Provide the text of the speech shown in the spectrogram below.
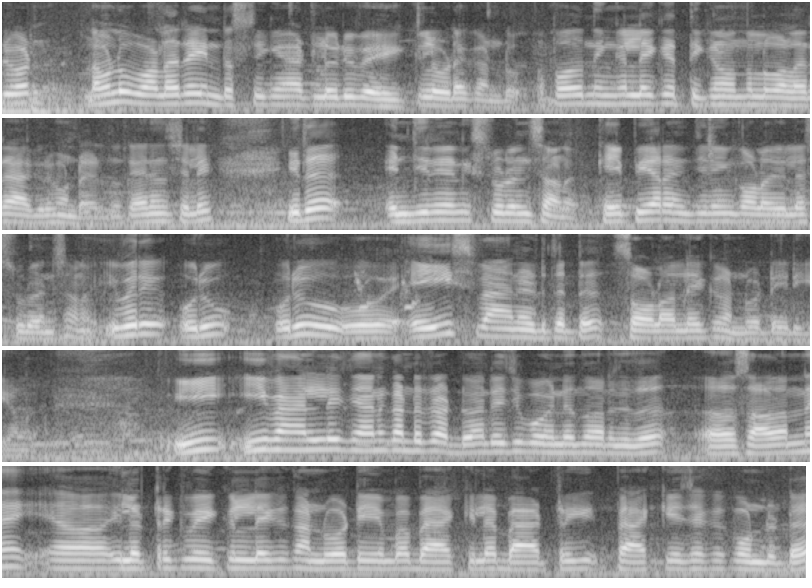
ഒരുവൺ നമ്മൾ വളരെ ഇൻട്രസ്റ്റിംഗ് ആയിട്ടുള്ളൊരു വെഹിക്കിൾ ഇവിടെ കണ്ടു. അപ്പോൾ അത് നിങ്ങളിലേക്ക് എത്തിക്കണമെന്നുള്ള വളരെ ആഗ്രഹം ഉണ്ടായിരുന്നു. കാര്യം വെച്ചാൽ ഇത് എഞ്ചിനീയറിംഗ് സ്റ്റുഡൻസ് ആണ്. കെ പി ആർ എഞ്ചിനീയറിംഗ് കോളേജിലെ സ്റ്റുഡൻസ് ആണ്. ഇവർ ഒരു ഒരു എയ്സ് വാൻ എടുത്തിട്ട് സോളാറിലേക്ക് കൺവേർട്ട് ചെയ്തിരിക്കുകയാണ്. ഈ ഈ വാനിൽ ഞാൻ കണ്ടൊരു അഡ്വാന്റേജ് പോയിന്റ് എന്ന് പറഞ്ഞത് സാധാരണ ഇലക്ട്രിക് വെഹിക്കിളിലേക്ക് കൺവേർട്ട് ചെയ്യുമ്പോൾ ബാക്കിലെ ബാറ്ററി പാക്കേജൊക്കെ കൊണ്ടിട്ട്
